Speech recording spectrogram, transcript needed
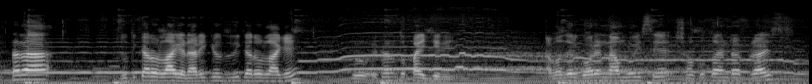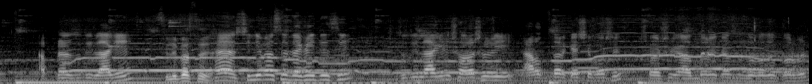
আপনারা যদি কারও লাগে নারিকেল যদি কারও লাগে তো এখানে তো পাইকারি। আমাদের ঘরের নাম হয়েছে সততা এন্টারপ্রাইজ। আপনার যদি লাগে আছে হ্যাঁ সিলেবাসে দেখাইতেছি। যদি লাগে সরাসরি আরবদার কাছে বসে সরাসরি আরবদারের কাছে যোগাযোগ করবেন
